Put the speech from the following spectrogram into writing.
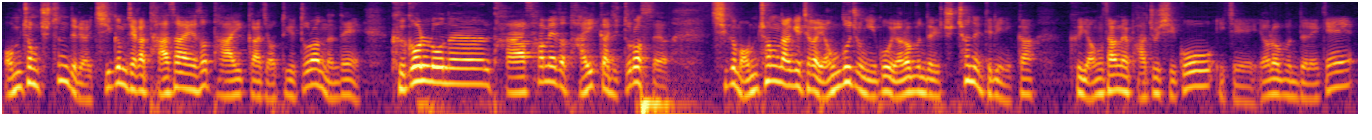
엄청 추천드려요. 지금 제가 다사에서 다이까지 어떻게 뚫었는데 그걸로는 다 3에서 다이까지 뚫었어요. 지금 엄청나게 제가 연구 중이고 여러분들에게 추천해 드리니까 그 영상을 봐주시고 이제 여러분들에게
